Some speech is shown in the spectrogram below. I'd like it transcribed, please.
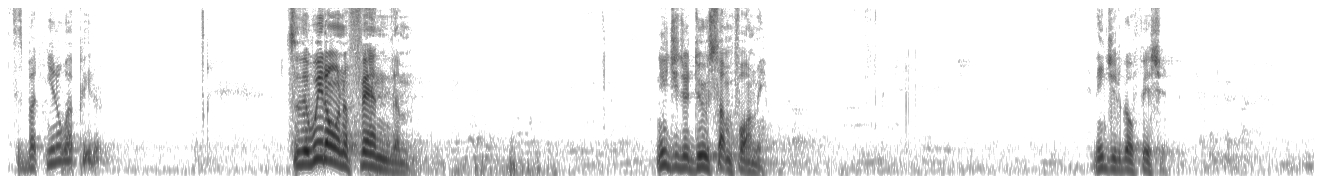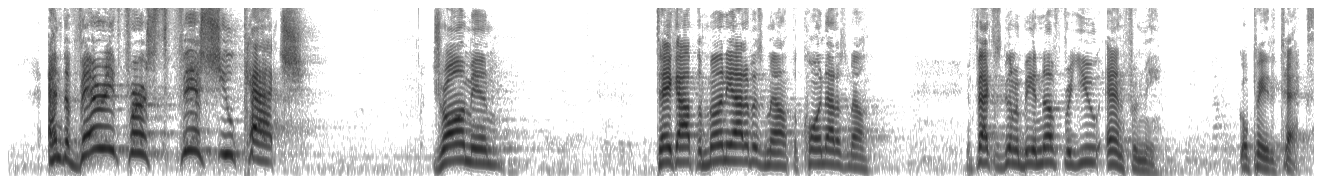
He says, But you know what, Peter? So that we don't offend them, I need you to do something for me. I need you to go fishing. And the very first fish you catch, draw him in, take out the money out of his mouth, the coin out of his mouth. In fact, it's going to be enough for you and for me. Go pay the tax.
